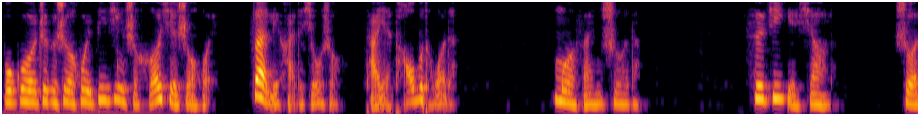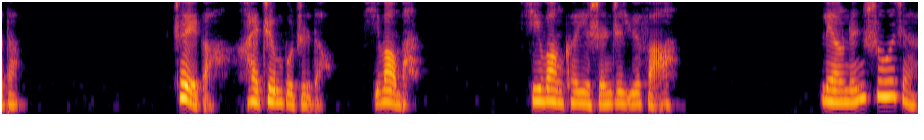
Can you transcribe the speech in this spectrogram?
不过这个社会毕竟是和谐社会，再厉害的凶手，他也逃不脱的。”莫凡说道。司机也笑了，说道：“这个还真不知道，希望吧，希望可以绳之于法。”两人说着，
